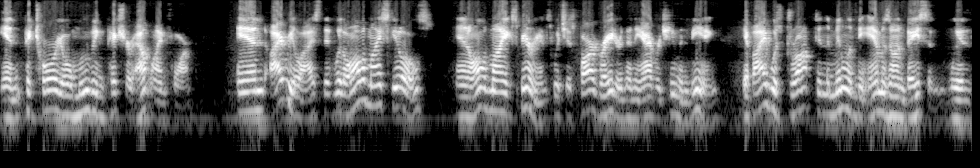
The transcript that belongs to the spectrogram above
in pictorial moving picture outline form. And I realized that with all of my skills and all of my experience, which is far greater than the average human being, if I was dropped in the middle of the Amazon basin with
